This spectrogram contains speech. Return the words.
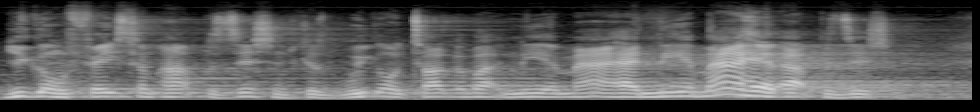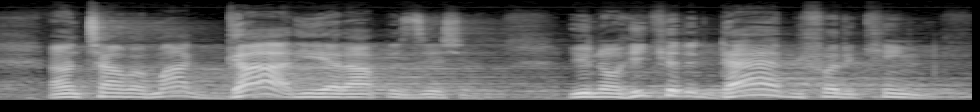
you're going to face some opposition because we're going to talk about Nehemiah. Had Nehemiah had opposition. I'm talking about my God, he had opposition. You know, he could have died before the king.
